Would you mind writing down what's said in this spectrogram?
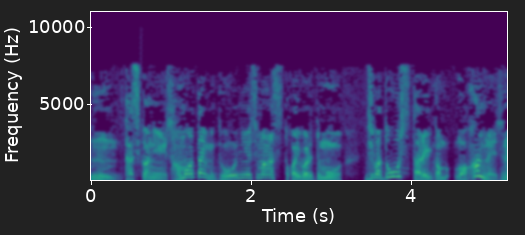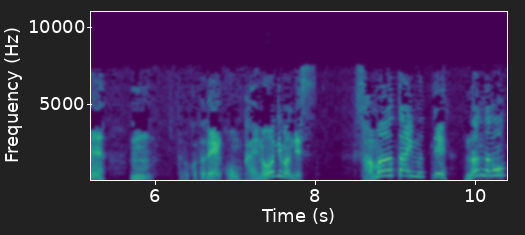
うん、確かに、サマータイム導入しますとか言われても、自分はどうしたらいいかわかんないですね。うん。ということで、今回の疑問です。サマータイムって何なの？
